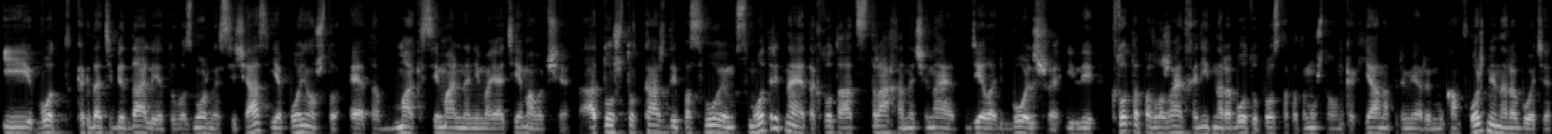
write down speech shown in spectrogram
И вот когда тебе дали эту возможность сейчас, я понял, что это максимально не моя тема вообще. А то, что каждый по-своему смотрит на это, кто-то от страха начинает делать больше, или кто-то продолжает ходить на работу просто потому, что он, как я, например, ему комфортнее на работе,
